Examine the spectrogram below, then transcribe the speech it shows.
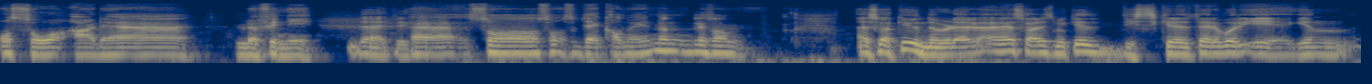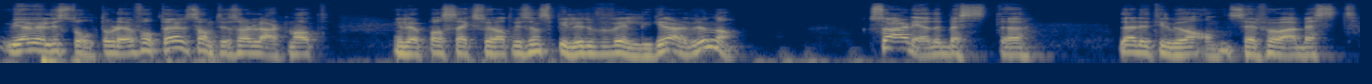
og så er det Le Fini. Det er. Eh, så, så, så det kan jo inn, men liksom Jeg skal ikke undervurdere, jeg skal liksom ikke diskreditere vår egen Vi er veldig stolte over det vi har fått til. Samtidig så har jeg lært meg at i løpet av seks år at hvis en spiller velger Elverum, da, så er det det beste Det er det tilbudet han anser for å være best.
